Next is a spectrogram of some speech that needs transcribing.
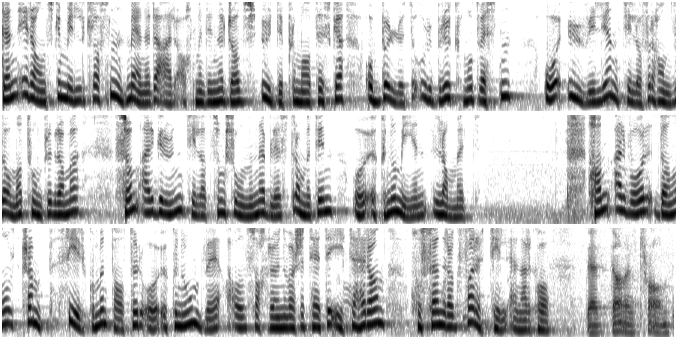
Den iranske middelklassen mener det er Ahmedinejads udiplomatiske og bøllete ordbruk mot Vesten og uviljen til å forhandle om atomprogrammet som er grunnen til at sanksjonene ble strammet inn og økonomien lammet. Han er vår Donald Trump, sier kommentator og økonom ved Al-Sahra-universitetet i Teheran, Hussein Ragfar, til NRK. Donald Trump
